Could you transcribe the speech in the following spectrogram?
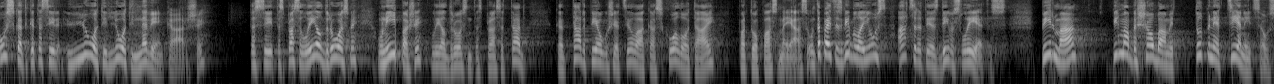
uzskatu, ka tas ir ļoti, ļoti nevienkārši. Tas, ir, tas prasa lielu drosmi, un īpaši lielu drosmi tas prasa tad, kad tādi pieaugušie cilvēki kā skolotāji par to pasmējās. Un tāpēc es gribu, lai jūs atceraties divas lietas. Pirmā, pirmā bez šaubām ir turpiniet cienīt savus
